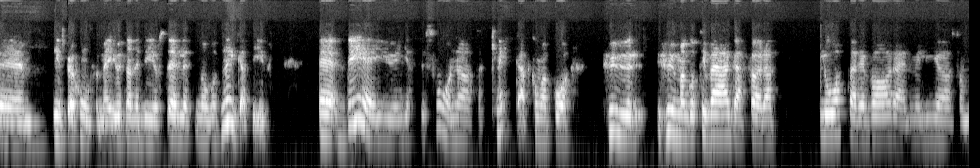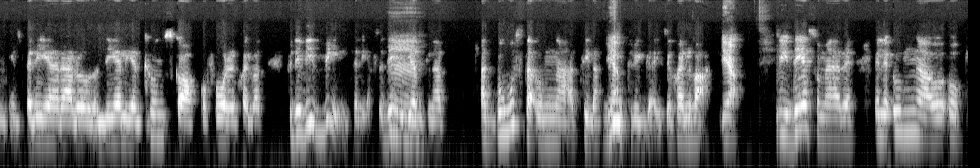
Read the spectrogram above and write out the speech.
eh, Mm. inspiration för mig, utan det blir istället något negativt. Eh, det är ju en jättesvår nöt att knäcka, att komma på hur, hur man går tillväga för att låta det vara en miljö som inspirerar och delger kunskap och får en själv att... För det vi vill, Therese, det är Mm. egentligen att, att boosta unga till att bli Ja. trygga i sig själva. Ja. Det är det som är, eller unga och, och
